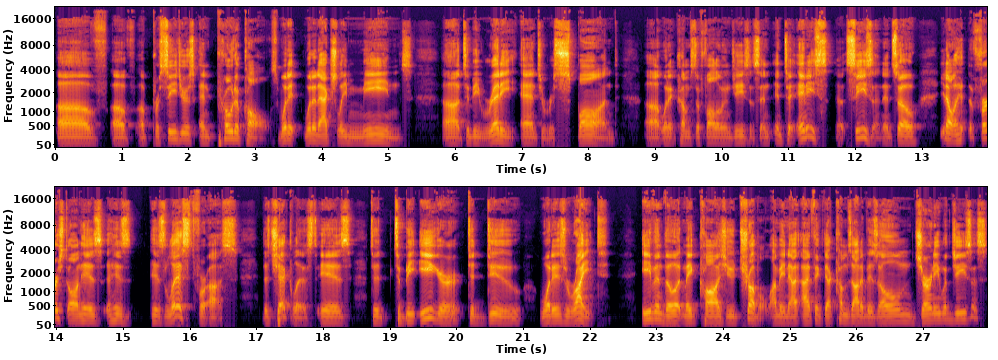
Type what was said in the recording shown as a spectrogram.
of, of, of procedures and protocols. What it what it actually means uh, to be ready and to respond uh, when it comes to following Jesus and into any uh, season. And so, you know, first on his his his list for us, the checklist is to to be eager to do what is right even though it may cause you trouble. I mean, I, I, think that comes out of his own journey with Jesus,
